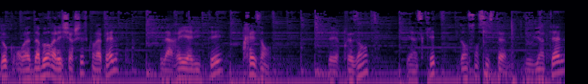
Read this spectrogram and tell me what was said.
Donc on va d'abord aller chercher ce qu'on appelle la réalité présente. C'est-à-dire présente et inscrite dans son système. D'où vient-elle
